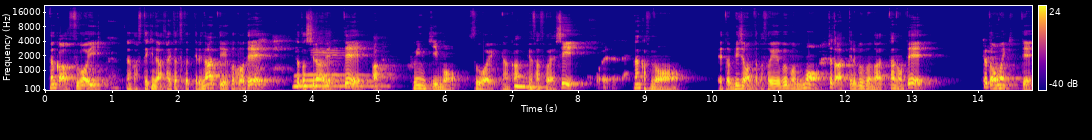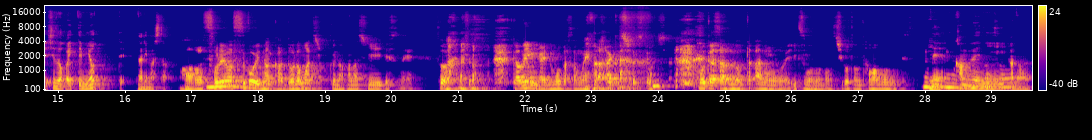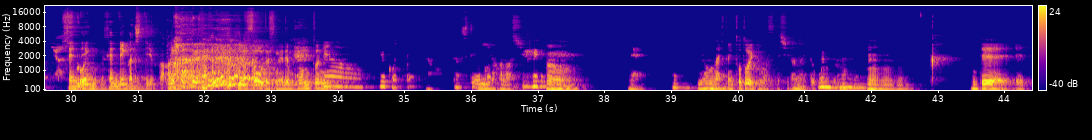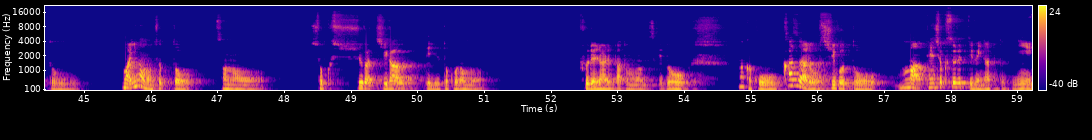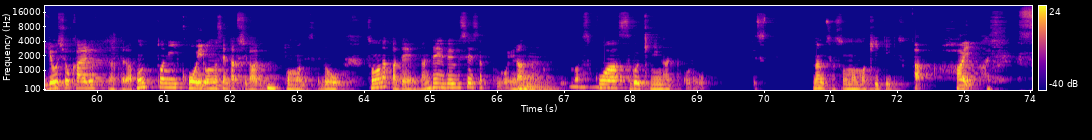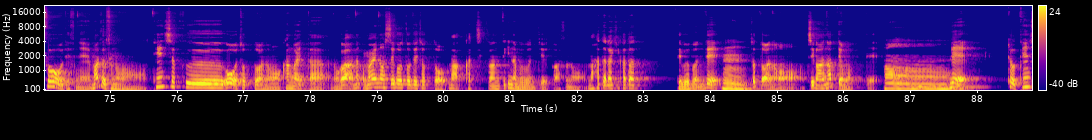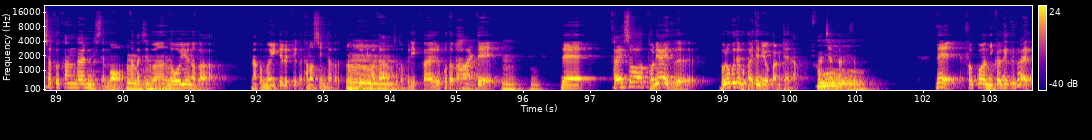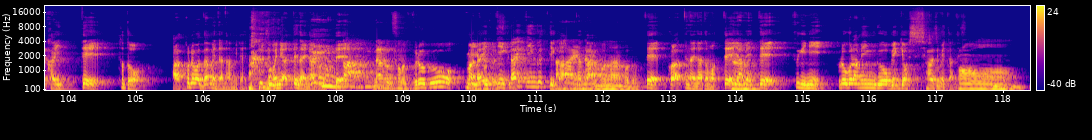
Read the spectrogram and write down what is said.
なんかすごい、なんか素敵なサイト作ってるなっていうことで、ちょっと調べて、あ、雰囲気もすごいなんか良さそうやし、うん、なんかその、えっと、ビジョンとかそういう部分もちょっと合ってる部分があったので、ちょっと思い切って静岡行ってみようってなりました。ああ、それはすごいなんかドラマチックな話ですね。そう、あの、画面外のモカさんも今拍手をしてました。モカさんの、あの、いつもの仕事の賜物です。ね、完全に、あの、宣伝、宣伝勝ちっていうか。いや、そうですね。でも本当に。いやよかった。出してよいい話。うん。ね。いろんな人に届いてますね、知らないところで。で、えっと、まあ今もちょっと、その、職種が違うっていうところも触れられたと思うんですけど、なんかこう、数あるお仕事を、まあ転職するっていう風になった時に、業種を変えるってなったら、本当にこういろんな選択肢があると思うんですけど、その中でなんで Web 制作を選んだのかっていうか、そこはすごい気になるところですね。ナミさんそのまま聞いていいですか？あ、はい。はい。そうですね。まずその、転職をちょっとあの、考えたのが、なんか前の仕事でちょっと、まあ価値観的な部分っていうか、その、まあ働き方って部分で、ちょっとあの、違うなって思って。で、ちょっと転職考えるにしても、なんか自分どういうのが、なんか向いてるっていうか楽しいんだろうっていうふうにまたちょっと振り返ることがあって、で、最初とりあえずブログでも書いてみようかみたいな感じだったんですよ。で、そこを2ヶ月ぐらい書いて、ちょっと、あ、これはダメだな、みたいな。自分に合ってないなと思って。あ、なるほど。そのブログを。まあ、ライティング、ライティングっていうか、はい、なるほど、なるほど。で、これ合ってないなと思って、やめて、次に、プログラミングを勉強し始めたんですよ。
